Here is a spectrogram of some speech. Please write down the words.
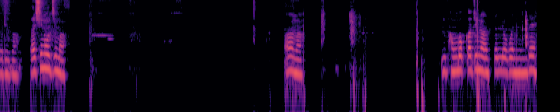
저리 가. 다시 오지 마. 아, 나. 이 방법까지는 안 쓰려고 했는데,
